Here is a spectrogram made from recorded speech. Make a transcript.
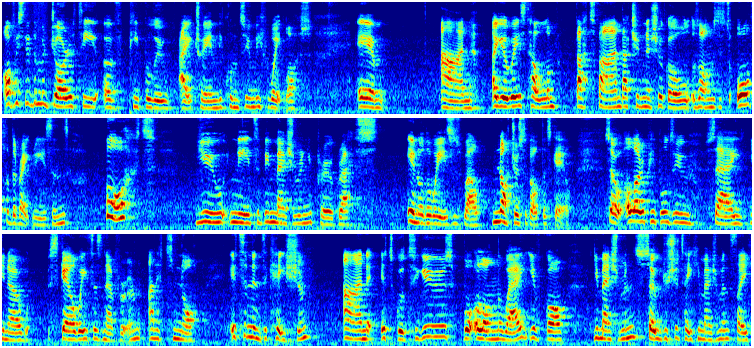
obviously the majority of people who I train they come to me for weight loss. Um, and I always tell them that's fine, that's your initial goal, as long as it's all for the right reasons. But you need to be measuring your progress in other ways as well, not just about the scale. So a lot of people do say, you know, scale weight is never, and it's not. It's an indication, and it's good to use. But along the way, you've got your measurements, so you should take your measurements like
